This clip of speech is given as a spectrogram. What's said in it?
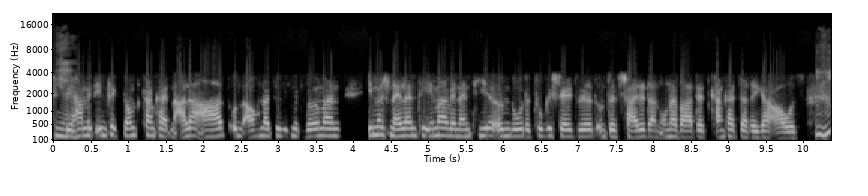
Ja. Wir haben mit Infektionskrankheiten aller Art und auch natürlich mit Würmern immer schnell ein Thema, wenn ein Tier irgendwo dazugestellt wird und das scheidet dann unerwartet Krankheitserreger aus. Mhm.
